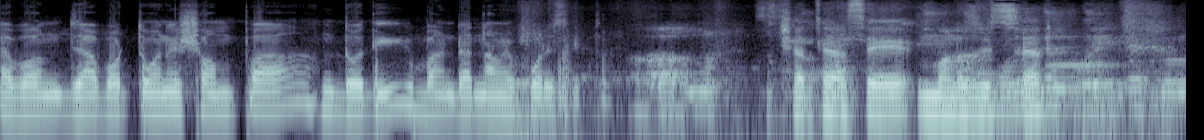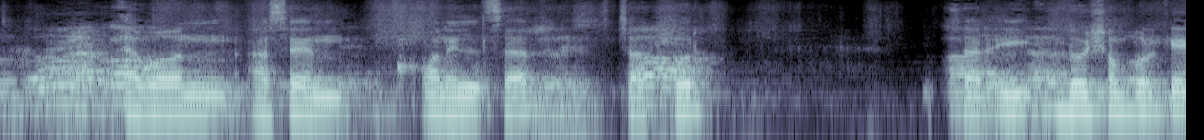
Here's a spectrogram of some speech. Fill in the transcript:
এবং যা বর্তমানে সম্পা দদি ভান্ডার নামে পরিচিত। সাথে আছে মনোজিৎ স্যার এবং আছেন অনিল স্যার চাঁদপুর। স্যার এই দই সম্পর্কে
